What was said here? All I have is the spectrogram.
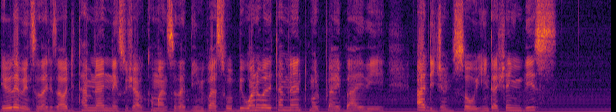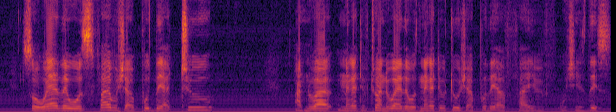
11 so that is our determinant next we shall come and so that the inverse will be 1 over the determinant multiplied by the adjoint so we interchange this. So where there was 5 we shall put there 2 and where negative 2 and where there was negative 2 we shall put there 5 which is this.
